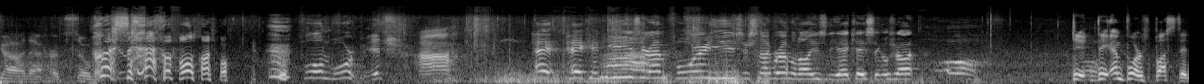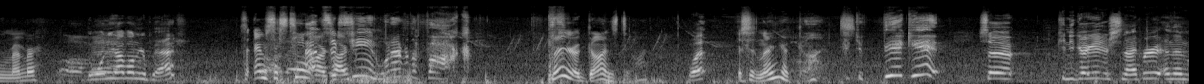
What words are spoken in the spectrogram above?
God, that hurts so bad. Let's have a full on. Full on war, bitch. Ah. Hey, hey, can you use your M4, you use your sniper rifle, and I'll use the AK single shot? Dude, the M4's busted. Remember? The one you have on your back? It's an M16 art card. M16, whatever the fuck. Learn your guns, Dylan. What? I said, learn your guns. You pick it! So, can you go get your sniper and then.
